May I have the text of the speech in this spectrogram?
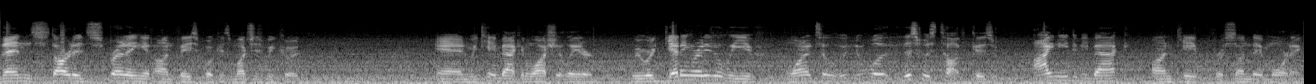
then started spreading it on Facebook as much as we could. And we came back and watched it later. We were getting ready to leave. Wanted to. Well, this was tough because I need to be back on Cape for Sunday morning,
